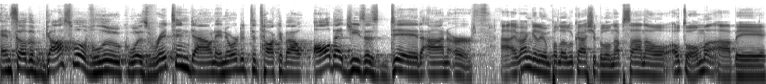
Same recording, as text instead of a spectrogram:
And so the Gospel of Luke was written down in order to talk about all that Jesus did on earth. A Evangelium podle Lukáše bylo napsáno o tom, aby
